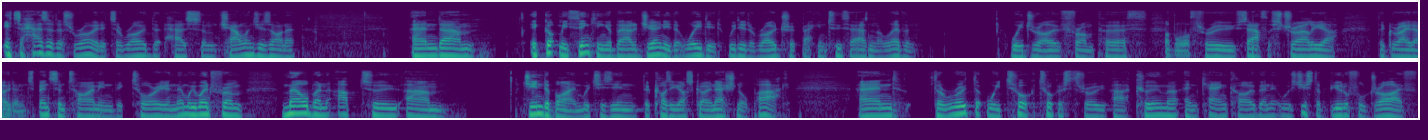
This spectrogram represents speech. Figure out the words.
it's a hazardous road. It's a road that has some challenges on it. And um, it got me thinking about a journey that we did. We did a road trip back in 2011. We drove from Perth through South Australia, the Great Oden. Spent some time in Victoria, and then we went from Melbourne up to um, Jindabyne, which is in the Kosciuszko National Park. And the route that we took took us through uh, Cooma and Khancoban, and it was just a beautiful drive.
